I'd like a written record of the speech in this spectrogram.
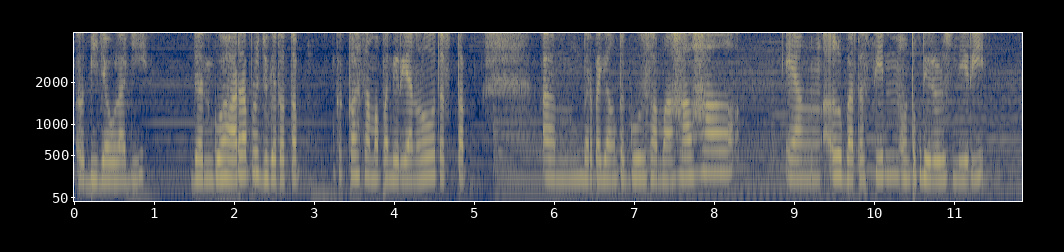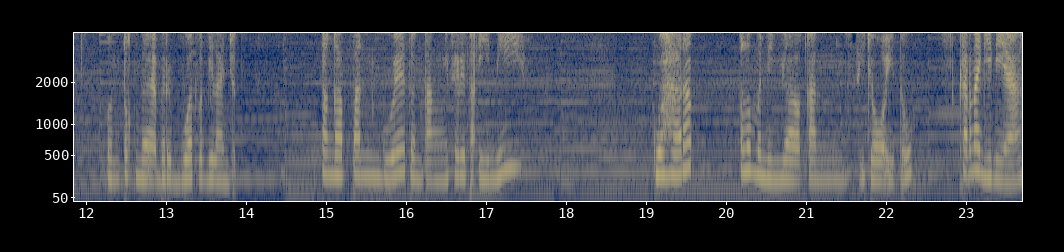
lebih jauh lagi dan gue harap lo juga tetap kekeh sama pendirian lo tetap um, berpegang teguh sama hal-hal yang lu batasin untuk diri lu sendiri untuk nggak berbuat lebih lanjut. Tanggapan gue tentang cerita ini, gue harap lu meninggalkan si cowok itu karena gini ya,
